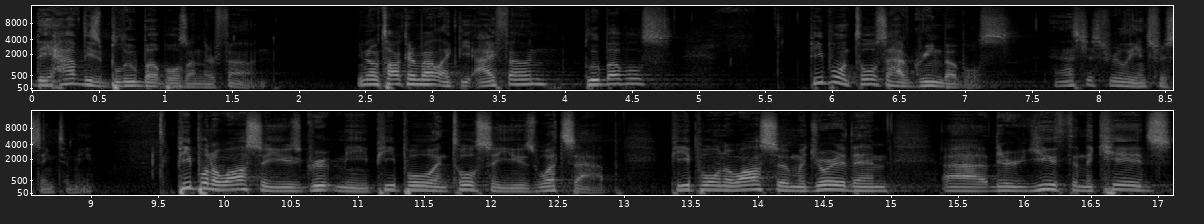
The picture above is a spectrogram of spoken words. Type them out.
they have these blue bubbles on their phone. You know I'm talking about? Like the iPhone blue bubbles? People in Tulsa have green bubbles. And that's just really interesting to me. People in Owasso use GroupMe. People in Tulsa use WhatsApp. People in Owasso, majority of them, uh, their youth and the kids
